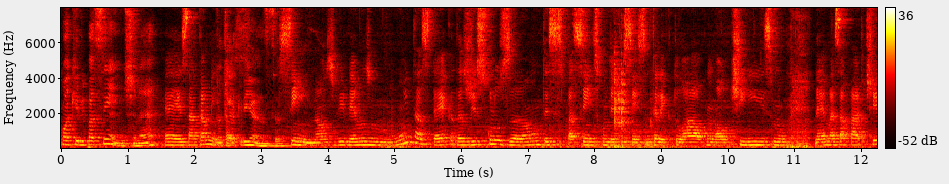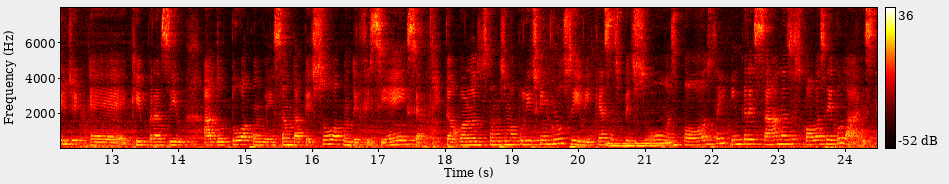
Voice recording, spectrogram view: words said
com aquele paciente, né? É, exatamente. Com aquela criança. Sim, nós vivemos muita muitas décadas de exclusão desses pacientes com deficiência intelectual, com autismo, né? Mas a partir de é, que o Brasil adotou a Convenção da Pessoa com Deficiência, então agora nós estamos numa política inclusiva em que essas uhum. pessoas possam ingressar nas escolas regulares.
